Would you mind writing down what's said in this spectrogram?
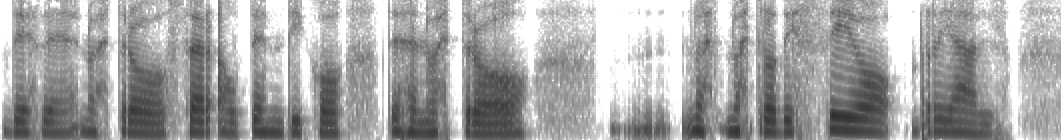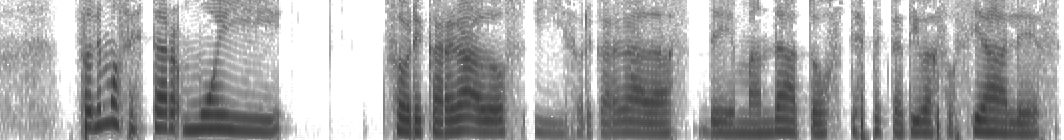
desde nuestro ser auténtico, desde nuestro nuestro deseo real. Solemos estar muy sobrecargados y sobrecargadas de mandatos, de expectativas sociales.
